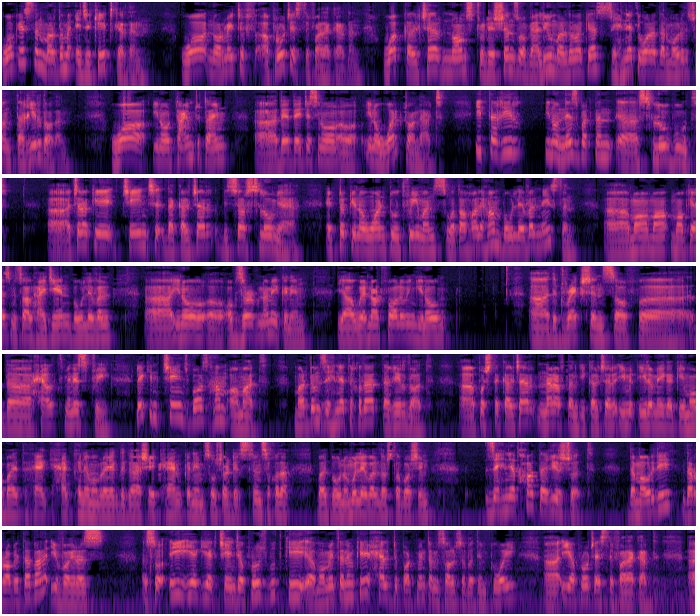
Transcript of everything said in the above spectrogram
واقعا مردم educate کردن و نورماتیو اپروچ استفاده کردن و کلچر نورمز ترادیشنز و ولیو مردم که ذهنیت وارا در موردشان تغییر دادن و you know time to time uh, they, they just you know uh, you know worked on that این تغییر you know نسبتا uh, slow بود uh, چرا که change the culture بسیار slow می آیا it took you know one two three months و تا حال هم به level نیستن uh, ما ما ما که از مثال hygiene به level uh, you know uh, observe نمیکنیم یا yeah, we are not following you know uh, the directions of uh, the health ministry. لیکن change باز هم آمد. مردم ذهنیت خود تغییر داد. پشت کلچر نرفتن که کلچر ایره میگه که ما باید هک کنیم امرا یک دیگه شیک هند کنیم سوشال دیستنس خود باید به اونمو لیول داشته باشیم. ذهنیت ها تغییر شد. در موردی در رابطه با ای ویروس سو ای یک یک چینج اپروچ بود که ما میتونیم که هلت دیپارتمنت مثال چه بتیم که وای ای اپروچ استفاده کرد.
